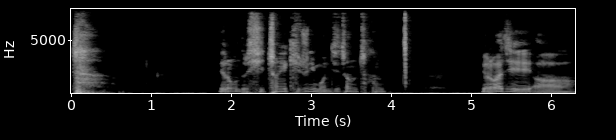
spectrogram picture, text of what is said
자, 여러분들 시청의 기준이 뭔지 저는 참 여러 가지 어,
